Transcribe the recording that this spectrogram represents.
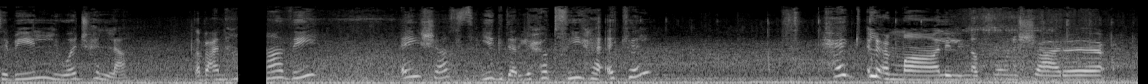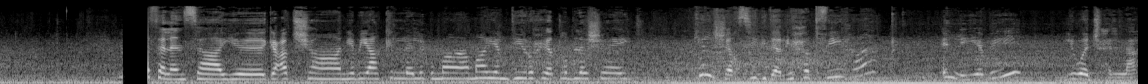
سبيل لوجه الله. طبعا هذه أي شخص يقدر يحط فيها أكل حق العمال اللي ينظفون الشارع. مثلا سايق عطشان يبي ياكل له لقمة ما يمدي يروح يطلب له شيء. كل شخص يقدر يحط فيها اللي يبي لوجه الله.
